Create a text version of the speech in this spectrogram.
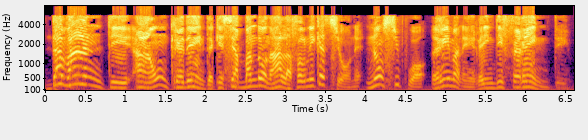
davanti a un credente che si abbandona alla fornicazione non si può rimanere indifferenti.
